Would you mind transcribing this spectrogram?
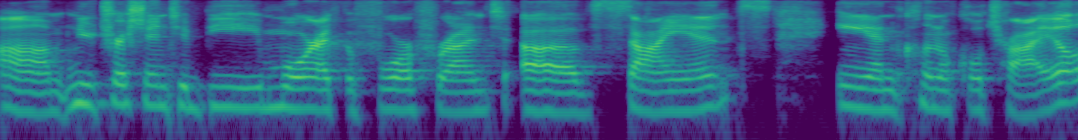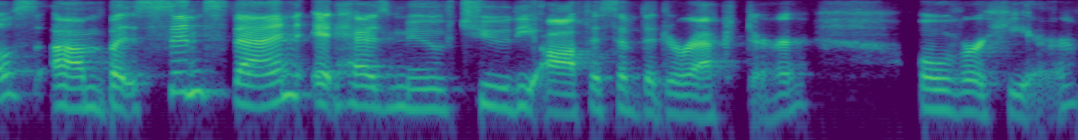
um, nutrition to be more at the forefront of science and clinical trials. Um, but since then, it has moved to the Office of the Director over here.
